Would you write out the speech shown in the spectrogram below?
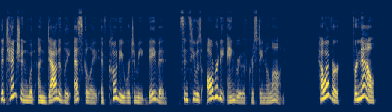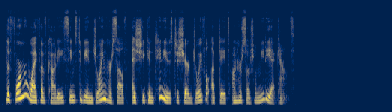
The tension would undoubtedly escalate if Cody were to meet David since he was already angry with Christine alone. However, For now, the former wife of Cody seems to be enjoying herself as she continues to share joyful updates on her social media accounts.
